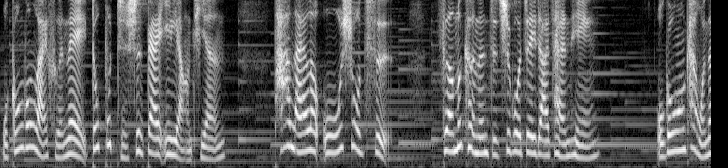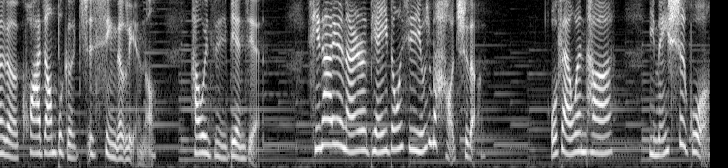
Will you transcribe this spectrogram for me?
我公公来河内都不只是待一两天，他来了无数次，怎么可能只吃过这一家餐厅？我公公看我那个夸张不可置信的脸哦，他为自己辩解：其他越南人的便宜东西有什么好吃的？我反问他：“你没试过，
